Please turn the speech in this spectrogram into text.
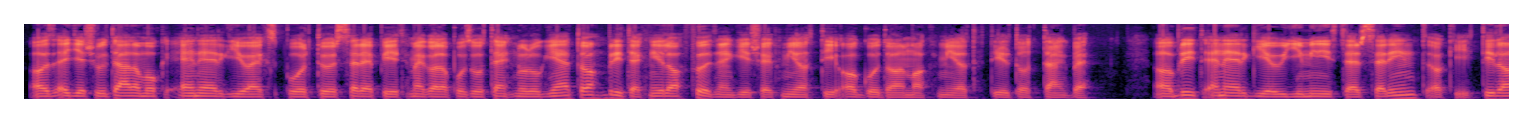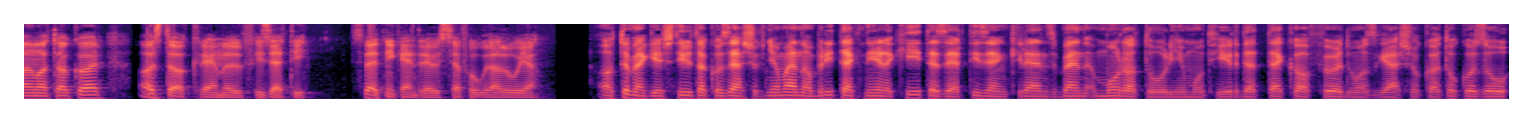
Az Egyesült Államok energiaexportőr szerepét megalapozó technológiát a briteknél a földrengések miatti aggodalmak miatt tiltották be. A brit energiaügyi miniszter szerint, aki tilalmat akar, azt a Kreml fizeti. Svetnik Endre összefoglalója. A tömeges tiltakozások nyomán a briteknél 2019-ben moratóriumot hirdettek a földmozgásokat okozó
